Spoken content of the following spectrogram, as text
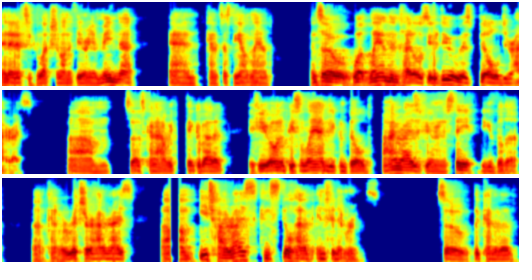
an NFT collection on Ethereum mainnet and kind of testing out land. And so what land entitles you to do is build your high rise. Um, so that's kind of how we think about it. If you own a piece of land, you can build a high rise. If you own an estate, you can build a, a kind of a richer high rise. Um, each high rise can still have infinite rooms. So the kind of the,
